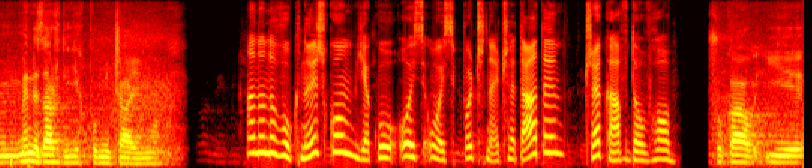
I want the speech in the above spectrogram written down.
ми не завжди їх помічаємо. А на нову книжку, яку ось ось почне читати, чекав довго. Шукав і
